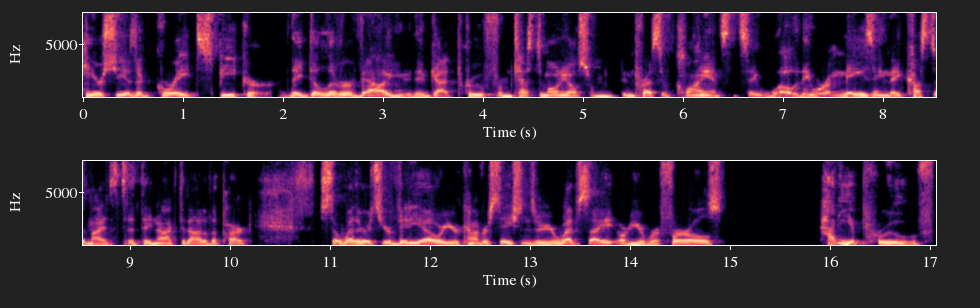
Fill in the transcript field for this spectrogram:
he or she is a great speaker. They deliver value. They've got proof from testimonials from impressive clients that say, whoa, they were amazing. They customized it. They knocked it out of the park. So whether it's your video or your conversations or your website or your referrals, how do you prove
